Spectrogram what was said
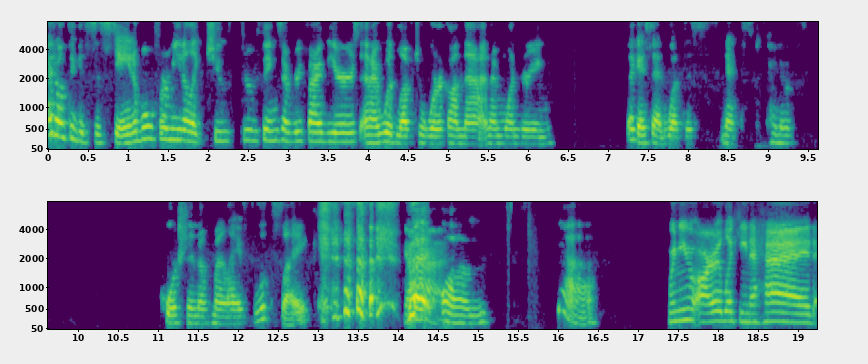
I don't think it's sustainable for me to like chew through things every five years, and I would love to work on that. And I'm wondering, like I said, what this next kind of portion of my life looks like. yeah. But um, yeah. When you are looking ahead,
